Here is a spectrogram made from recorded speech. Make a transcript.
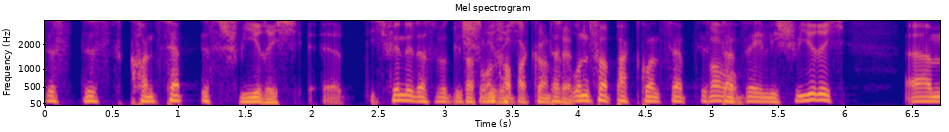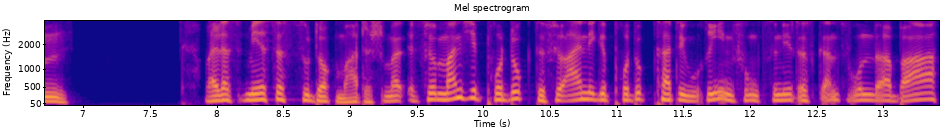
das, das Konzept ist schwierig. Äh, ich finde das wirklich das schwierig. Unverpackt -Konzept. Das Unverpackt-Konzept ist Warum? tatsächlich schwierig. Ähm, Weil das, mir ist das zu dogmatisch. Für manche Produkte, für einige Produktkategorien funktioniert das ganz wunderbar.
